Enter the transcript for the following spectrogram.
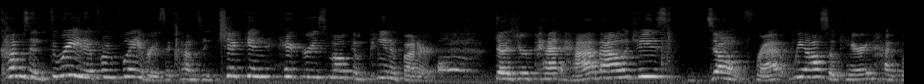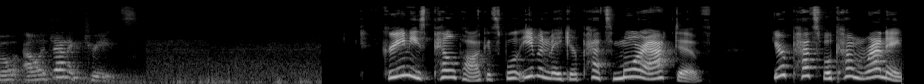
Comes in three different flavors. It comes in chicken, hickory smoke, and peanut butter. Does your pet have allergies? Don't fret. We also carry hypoallergenic treats. Greenies Pill Pockets will even make your pets more active. Your pets will come running.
